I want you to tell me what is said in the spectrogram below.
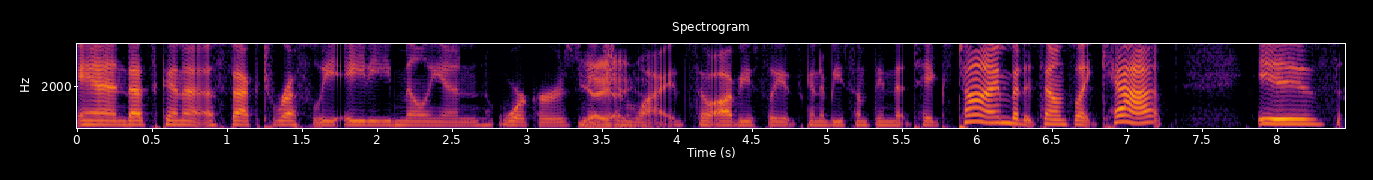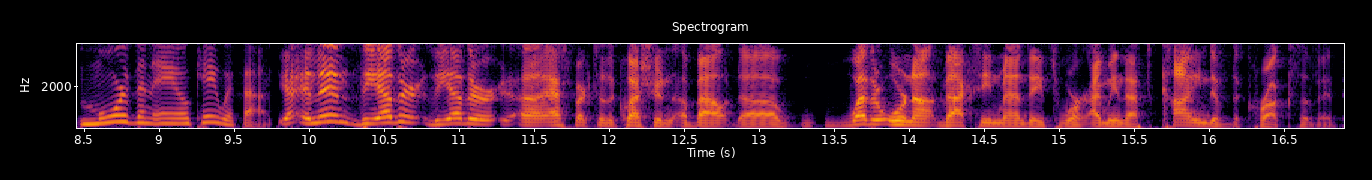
and that's going to affect roughly 80 million workers Yeah, yeah, yeah. nationwide. So obviously, it's going to be something that takes time. But it sounds like Kat is more than a okay with that. Yeah, and then the other the other uh, aspect of the question about uh, whether or not vaccine mandates work. I mean, that's kind of the crux of it,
